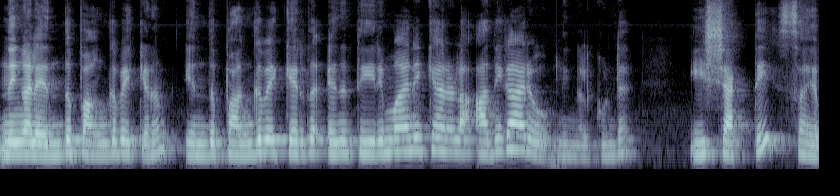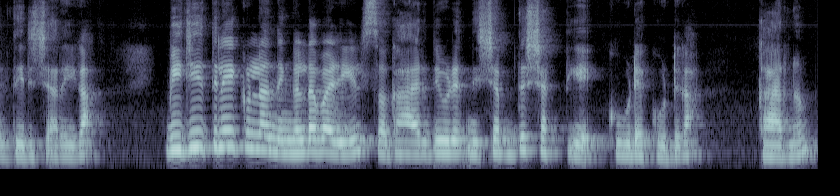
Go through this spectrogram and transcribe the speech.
നിങ്ങൾ എന്ത് പങ്കുവെക്കണം എന്ത് പങ്കുവെക്കരുത് എന്ന് തീരുമാനിക്കാനുള്ള അധികാരവും നിങ്ങൾക്കുണ്ട്. ഈ ശക്തി സ്വയം തിരിച്ചറിയുക. വിജയത്തിലേക്കുള്ള നിങ്ങളുടെ വഴിയിൽ സ്വകാര്യതയുടെ നിശബ്ദ ശക്തിയെ കൂടെ കൂട്ടുക. കാരണം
